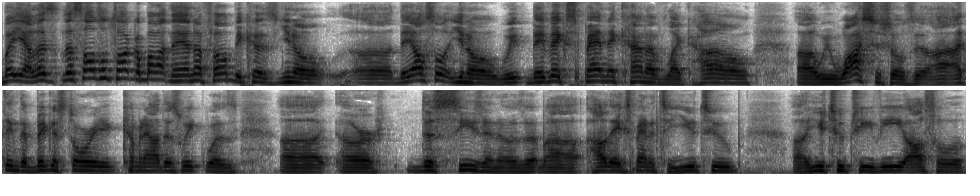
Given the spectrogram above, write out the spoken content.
But yeah, let's let's also talk about the NFL because you know uh, they also you know we they've expanded kind of like how uh, we watch the shows. I think the biggest story coming out this week was uh, or this season was about how they expanded to YouTube. Uh, YouTube TV also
